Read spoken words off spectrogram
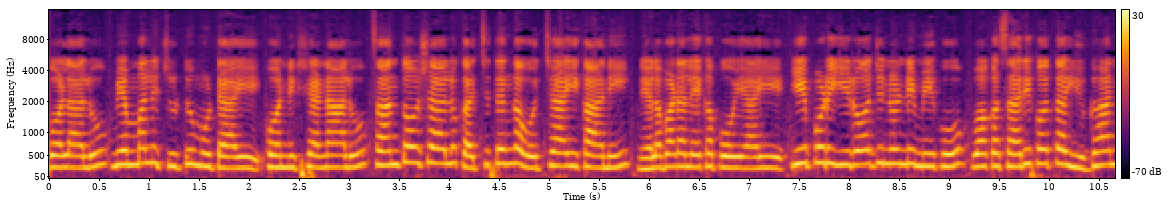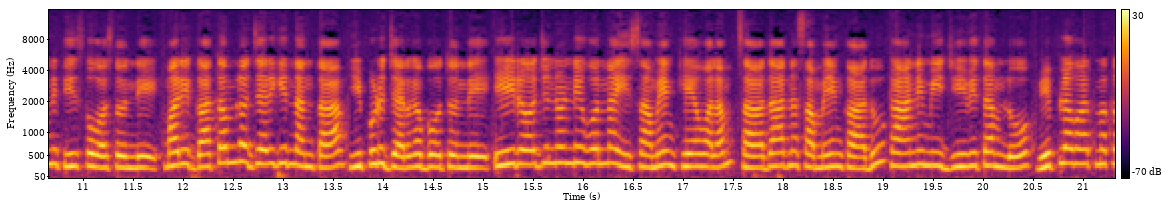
గందరగోళాలు మిమ్మల్ని చుట్టుముట్టాయి. కొన్ని క్షణాలు సంతోషాలు ఖచ్చితంగా వచ్చాయి కానీ నిలబడలేకపోయాయి. ఇప్పుడు ఈ రోజు నుండి మీకు ఒక సరికొత్త యుగాన్ని తీసుకువస్తుంది. మరి గతంలో జరిగిందంతా ఇప్పుడు జరగబోతుంది. ఈ రోజు నుండి ఉన్న ఈ సమయం కేవలం సాధారణ సమయం కాదు కానీ మీ జీవితంలో విప్లవాత్మక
